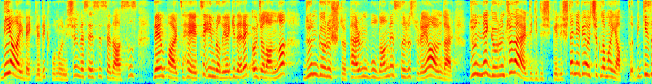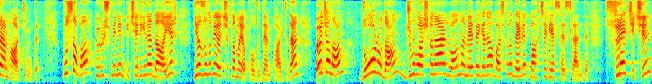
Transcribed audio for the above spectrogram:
Bir ay bekledik bunun için ve sessiz sedasız DEM Parti heyeti İmralı'ya giderek Öcalan'la dün görüştü. Pervin Buldan ve Sırrı Süreyya Önder. Dün ne görüntü verdi gidiş gelişte ne bir açıklama yaptı. Bir gizem hakimdi. Bu sabah görüşmenin içeriğine dair yazılı bir açıklama yapıldı DEM Parti'den. Öcalan doğrudan Cumhurbaşkanı Erdoğan'la MHP Genel Başkanı Devlet Bahçeli'ye seslendi. Süreç için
